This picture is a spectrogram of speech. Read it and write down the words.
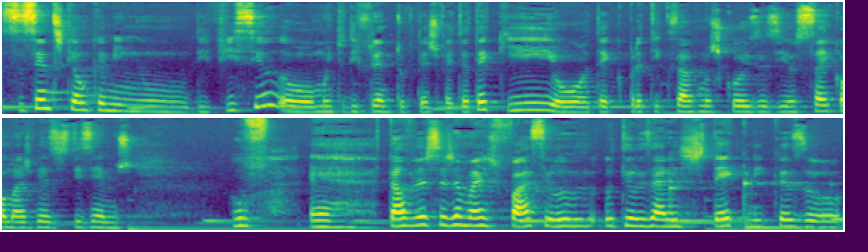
se sentes que é um caminho difícil ou muito diferente do que tens feito até aqui, ou até que pratiques algumas coisas, e eu sei como às vezes dizemos, ufa, é, talvez seja mais fácil utilizar as técnicas ou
